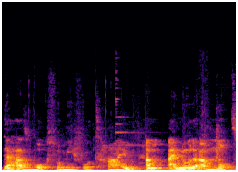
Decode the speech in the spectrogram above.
that has worked for me for time. Um, i know that i'm not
